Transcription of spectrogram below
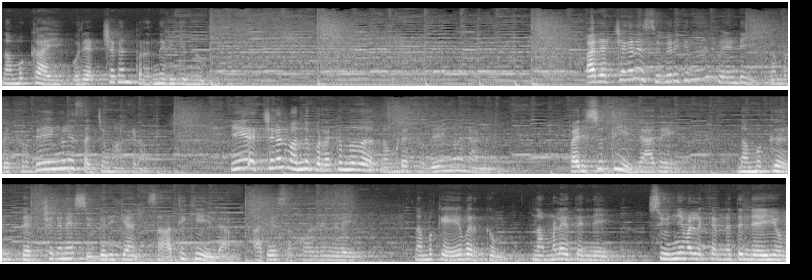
നമുക്കായി ഒരു രക്ഷകൻ പിറന്നിരിക്കുന്നു. ആ രക്ഷകനെ സ്വീകരിക്കുന്നതിന് വേണ്ടി നമ്മുടെ ഹൃദയങ്ങളെ സജ്ജമാക്കണം. ഈ രക്ഷകൻ വന്ന് പിറക്കുന്നത് നമ്മുടെ ഹൃദയങ്ങളിലാണ്. പരിശുദ്ധിയില്ലാതെ നമുക്ക് രക്ഷകനെ സ്വീകരിക്കാൻ സാധിക്കുകയില്ല. അതേ സഹോദരങ്ങളെ നമുക്ക് ഏവർക്കും നമ്മളെ തന്നെ ശൂന്യവൽക്കരണത്തിന്റെയും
